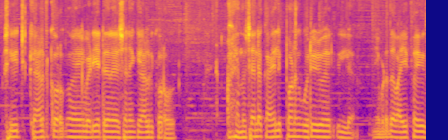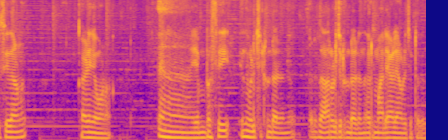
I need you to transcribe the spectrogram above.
പക്ഷേ ഈ കേൾവി കുറവ് വെടിയേറ്റതിന് ശേഷം എനിക്ക് കേൾവി കുറവ് എന്ന് വെച്ചാൽ എന്റെ കയ്യിലിപ്പാണെങ്കിൽ ഒരു രൂപ ഇല്ല. ഇവിടുത്തെ വൈഫൈ യൂസ് ചെയ്താണ് കഴിഞ്ഞ പോണം എംബസി എന്ന് വിളിച്ചിട്ടുണ്ടായിരുന്നു. ഒരു സാർ വിളിച്ചിട്ടുണ്ടായിരുന്നു. ഒരു മലയാളിയാണ് വിളിച്ചിട്ടത്.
